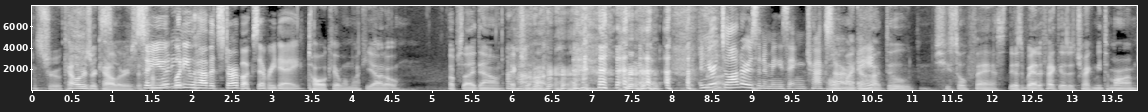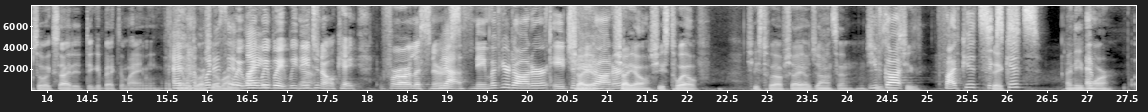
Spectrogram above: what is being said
It's true. Calories are calories. So you what do what do you- you have at Starbucks every day? Tall caramel macchiato, upside down, Uh-huh. extra hot. and your daughter is an amazing track star. oh my right? god, dude, she's so fast. There's a matter of fact, there's a track meet tomorrow. I'm so excited to get back to Miami. I can't And wait to watch what her run. it Wait, like- wait, wait, wait. We yeah. need to know. Okay, for our listeners, Yes. name of your daughter, age of your Shael, daughter. Shael, she's 12. She's 12. Shael Johnson. You've got she- five kids, six, six. kids. I need And- more.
